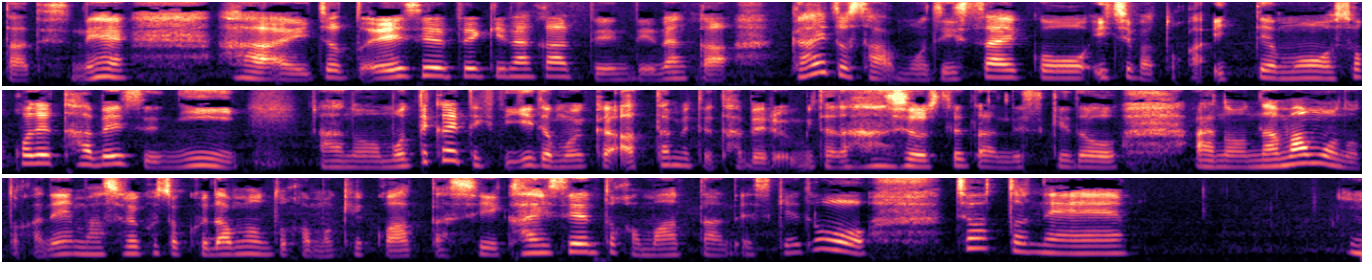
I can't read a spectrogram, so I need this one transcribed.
たですね。はい。ちょっと衛生的な観点で、なんか、ガイドさんも実際こう、市場とか行っても、そこで食べずに、あの、持って帰ってきて家でもう一回温めて食べるみたいな話をしてたんですけど、あの、生物とかね、まあそれこそ果物とかも結構あったし、海鮮とかもあったんですけど、ちょっとね、う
